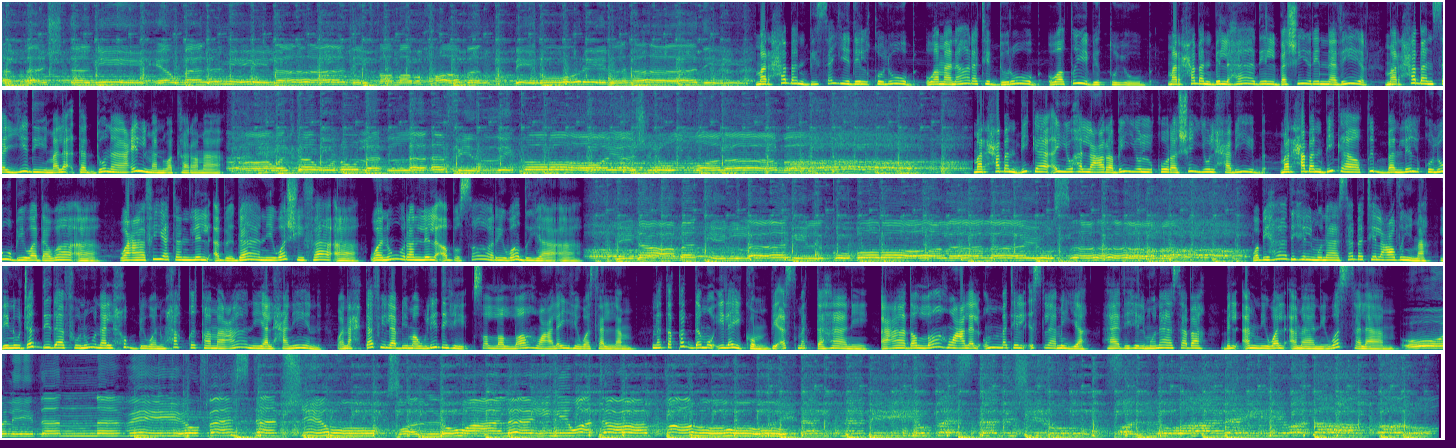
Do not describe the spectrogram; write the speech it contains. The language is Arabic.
أبهجتني يوم الميلاد فمرحبا بنور الهادي. مرحبا بسيد القلوب ومنارة الدروب وطيب الطيوب. مرحبا بالهادي البشير النذير. مرحبا سيدي ملأت الدنا علما وكرما. والكون لألأ في الذكرى. مرحبا بك أيها العربي القرشي الحبيب. مرحبا بك طبا للقلوب ودواء وعافية للأبدان وشفاء ونورا للأبصار وضياء. بنعمة وبهذه المناسبة العظيمة لنجدد فنون الحب ونحقق معاني الحنين ونحتفل بمولده صلى الله عليه وسلم. نتقدم إليكم باسمى التهاني أعاد الله على الأمة الإسلامية هذه المناسبة بالأمن والأمان والسلام. ولد النبي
